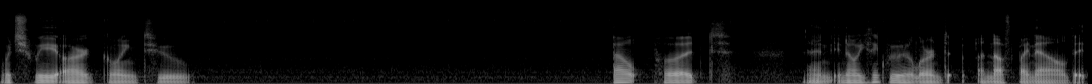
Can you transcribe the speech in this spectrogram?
which we are going to output, and you know, you think we would have learned enough by now that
